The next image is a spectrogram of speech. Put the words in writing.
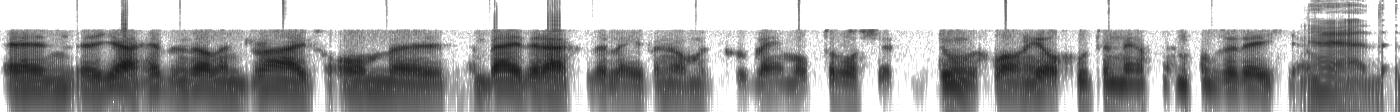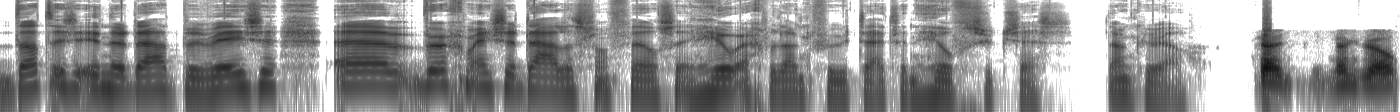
en uh, ja, hebben wel een drive om eh, een bijdrage te leveren om het probleem op te lossen. Dat doen we gewoon heel goed in, in onze regio. Ja, dat is inderdaad bewezen. burgemeester Dales van Velsen, heel erg bedankt voor uw tijd en heel veel succes. Dank u wel. Kijk, dank u wel.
